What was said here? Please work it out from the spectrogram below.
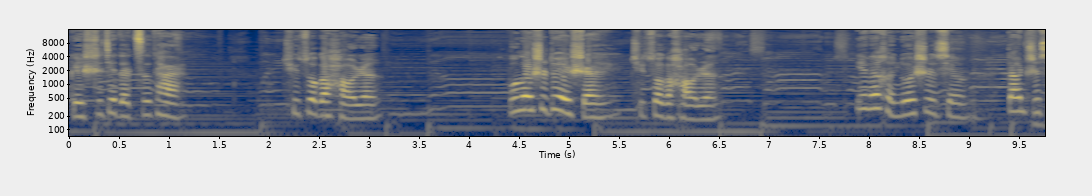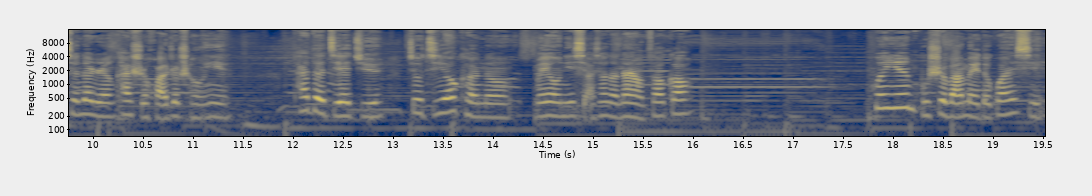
给世界的姿态，去做个好人。不论是对谁，去做个好人。因为很多事情。当执行的人开始怀着诚意，他的结局就极有可能没有你想象的那样糟糕。婚姻不是完美的关系，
